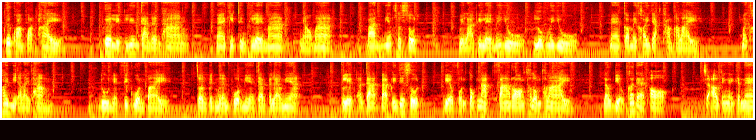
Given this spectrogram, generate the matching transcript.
เพื่อความปลอดภัย เพื่อหลีกเลี่ยงการเดินทาง แม่คิดถึงพี่เลมาก เหงามาก บ้านเงียบสุดๆ เวลาพี่เลไม่อยู่ ลูกไม่อยู่ แม่ก็ไม่ค่อยอยากทำอะไร ไม่ค่อยมีอะไรทำดูเน็ตฟิกวนไป จนเป็นเหมือนผัวเมียกันไปแล้วเนี่ย เกลียดอากาศแบบนี้ที่สุด เดี๋ยวฝนตกหนักฟ้าร้องถล่มทลาย แล้วเดี๋ยวก็แดดออก จะเอายังไงกันแน่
